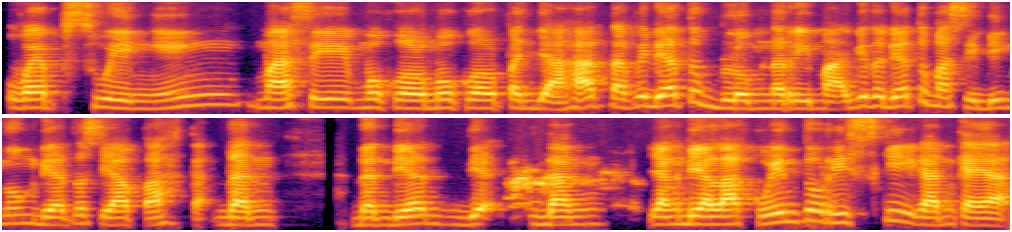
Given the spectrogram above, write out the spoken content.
web swinging, masih mukul-mukul penjahat tapi dia tuh belum nerima gitu. Dia tuh masih bingung dia tuh siapa dan dan dia dia dan yang dia lakuin tuh risky kan kayak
